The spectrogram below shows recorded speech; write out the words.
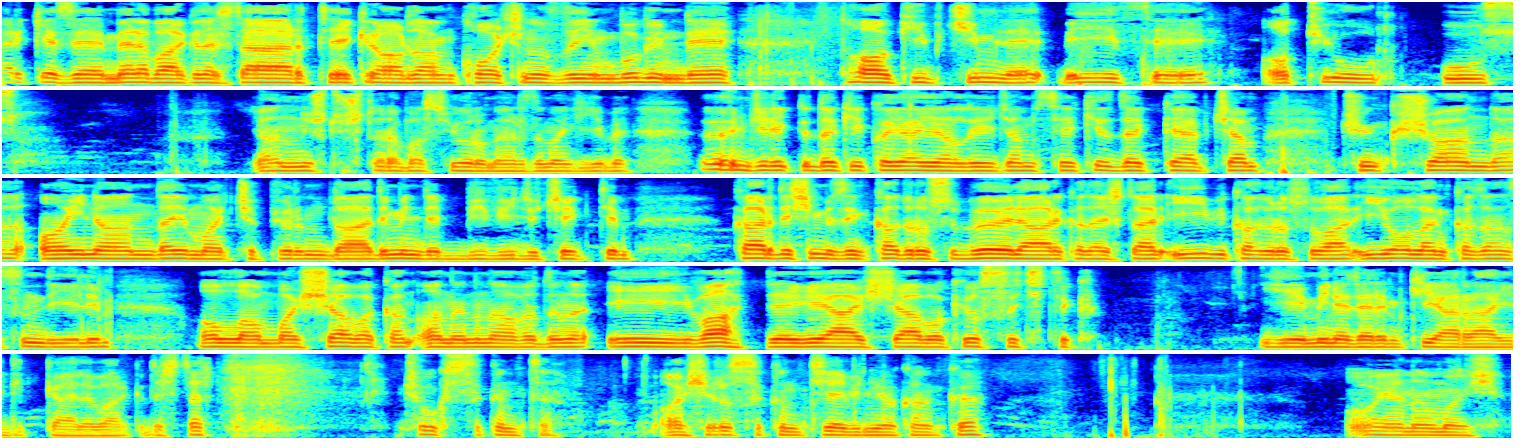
Herkese merhaba arkadaşlar. Tekrardan karşınızdayım. Bugün de takipçimle BS atıyoruz. Yanlış tuşlara basıyorum her zamanki gibi. Öncelikle dakikayı ayarlayacağım. 8 dakika yapacağım. Çünkü şu anda aynı anda maç yapıyorum. Daha demin de bir video çektim. Kardeşimizin kadrosu böyle arkadaşlar. İyi bir kadrosu var. İyi olan kazansın diyelim. Allah'ım aşağı bakan ananın avradını. Eyvah DG aşağı bakıyor sıçtık. Yemin ederim ki yara yedik galiba arkadaşlar. Çok sıkıntı. Aşırı sıkıntıya biniyor kanka. O yanamış.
